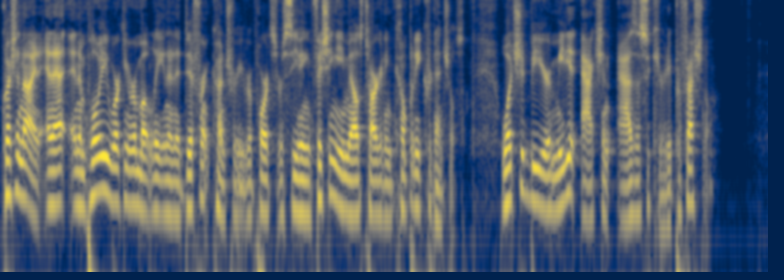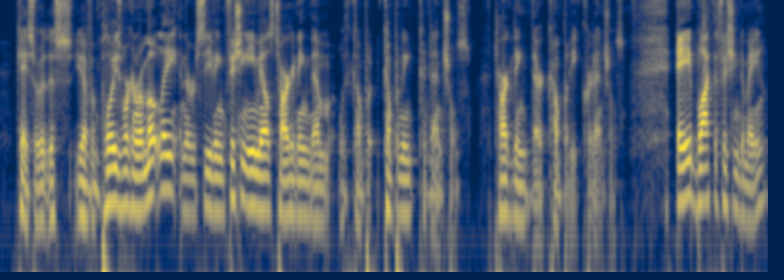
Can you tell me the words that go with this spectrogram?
Question nine an, an employee working remotely in a different country reports receiving phishing emails targeting company credentials. What should be your immediate action as a security professional? Okay, so this you have employees working remotely and they're receiving phishing emails targeting them with comp- company credentials, targeting their company credentials. A, block the phishing domain.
